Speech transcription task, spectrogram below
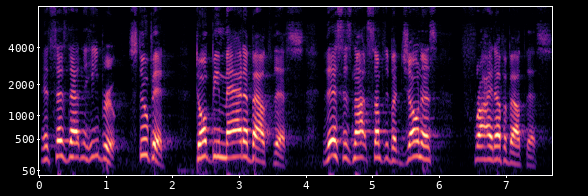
And it says that in the Hebrew. Stupid. Don't be mad about this. This is not something, but Jonah's fried up about this.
